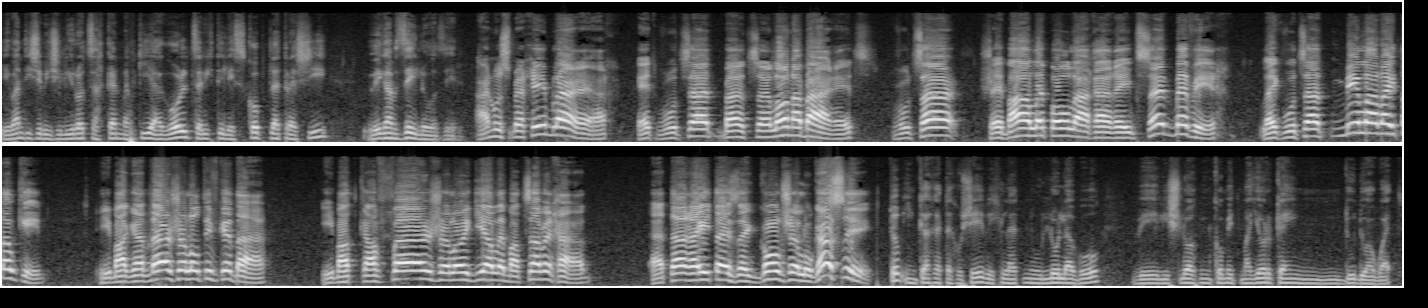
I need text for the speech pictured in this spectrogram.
הבנתי שבשביל לראות שחקן מבקיע גול צריך טלסקופ תלת-ראשי, וגם זה לא עוזר. אנו שמחים לארח את קבוצת ברצלונה בארץ, קבוצה שבאה לפה לאחר הפסד מביך לקבוצת מילאן האיטלקית, עם הגנה שלא תפקדה, עם התקפה שלא הגיעה למצב אחד. אתה ראית איזה גול של לוגסי? טוב, אם ככה אתה חושב, החלטנו לא לבוא ולשלוח במקום את מיורקה עם דודו עוואט.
